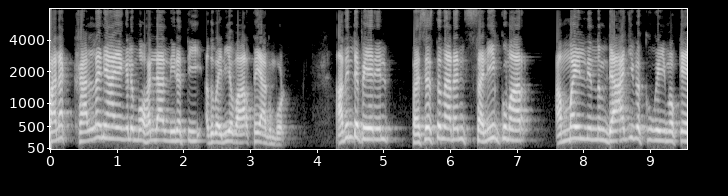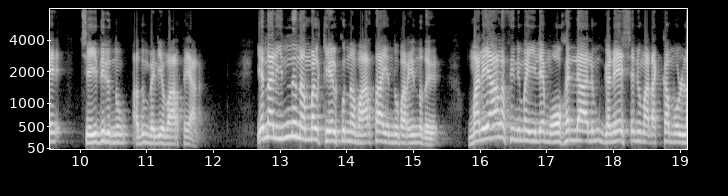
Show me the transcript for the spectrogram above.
പല കള്ളന്യായങ്ങളും മോഹൻലാൽ നിരത്തി അത് വലിയ വാർത്തയാകുമ്പോൾ. അതിന്റെ പേരിൽ പ്രശസ്ത നടൻ സലീം കുമാർ അമ്മയിൽ നിന്നും രാജിവെക്കുകയും ഒക്കെ ചെയ്തിരുന്നു. അതും വലിയ വാർത്തയാണ്. എന്നാൽ ഇന്ന് നമ്മൾ കേൾക്കുന്ന വാർത്ത എന്ന് പറയുന്നത് മലയാള സിനിമയിലെ മോഹൻലാലും ഗണേശനും അടക്കമുള്ള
